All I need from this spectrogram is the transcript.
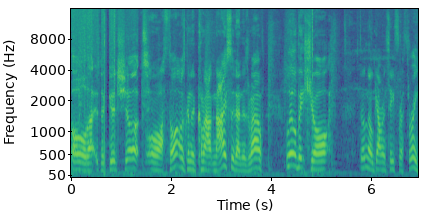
Oh, that is a good shot. Oh, I thought I was gonna come out nicer then as well. A little bit short, still no guarantee for a three.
